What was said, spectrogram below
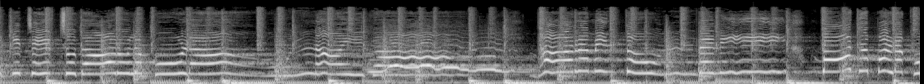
ఊరికి చేర్చుదారులు కూడా ఉన్నాయిగా. బాధపడకు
